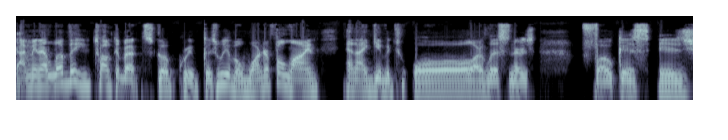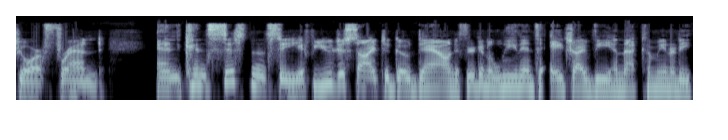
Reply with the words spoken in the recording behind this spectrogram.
I mean, I love that you talked about scope creep because we have a wonderful line and I give it to all our listeners. Focus is your friend and consistency. If you decide to go down, if you're going to lean into HIV in that community,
